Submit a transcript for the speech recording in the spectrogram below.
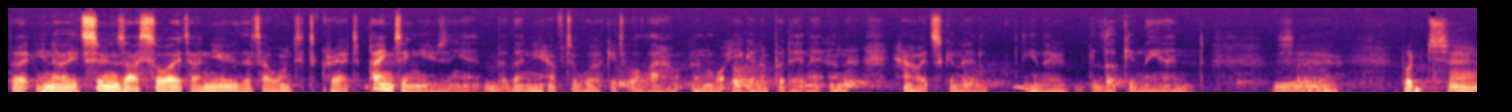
But you know, as soon as I saw it, I knew that I wanted to create a painting using it. But then you have to work it all out and what you're going to put in it and how it's going to, you know, look in the end. Yeah. So. But uh,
